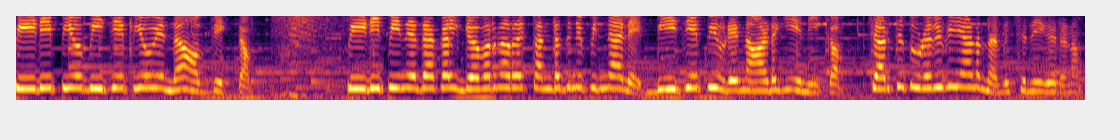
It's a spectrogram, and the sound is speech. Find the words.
പി ഡി പിയോ ബി ജെ പിയോ എന്ന് അവ്യക്തം. പി ഡി പി നേതാക്കൾ ഗവർണറെ കണ്ടതിനു പിന്നാലെ ബി ജെ പിയുടെ നാടകീയ നീക്കം ചർച്ച തുടരുകയാണെന്ന് വിശദീകരണം.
